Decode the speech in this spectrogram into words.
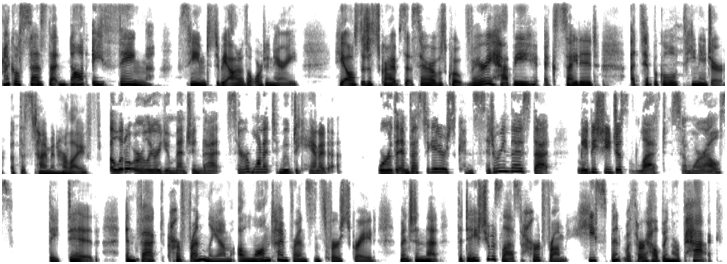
Michael says that not a thing seemed to be out of the ordinary. He also describes that Sarah was, quote, very happy, excited, a typical teenager at this time in her life. A little earlier, you mentioned that Sarah wanted to move to Canada. Were the investigators considering this, that maybe she just left somewhere else? They did. In fact, her friend Liam, a longtime friend since first grade, mentioned that the day she was last heard from, he spent with her helping her pack.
